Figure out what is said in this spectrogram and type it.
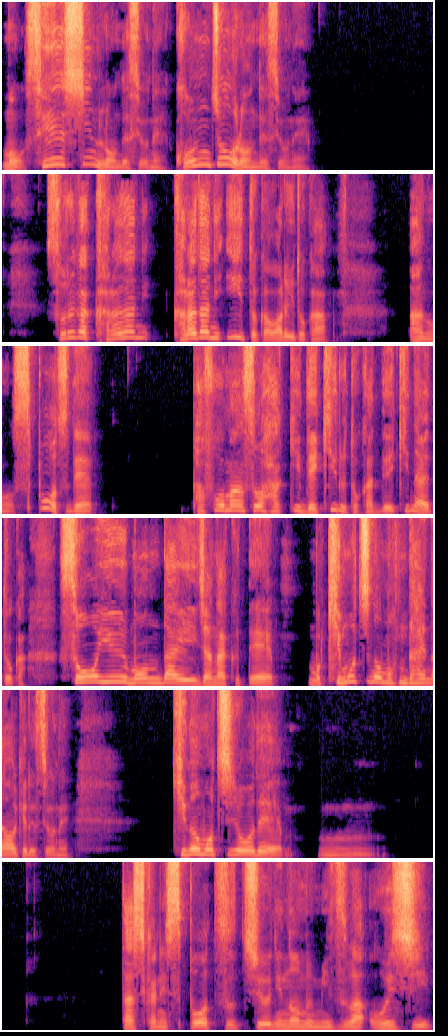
もう精神論ですよね。根性論ですよね。それが体に、体にいいとか悪いとか、あの、スポーツでパフォーマンスを発揮できるとかできないとか、そういう問題じゃなくて、もう気持ちの問題なわけですよね。気の持ちようで、うん、確かにスポーツ中に飲む水は美味しい。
